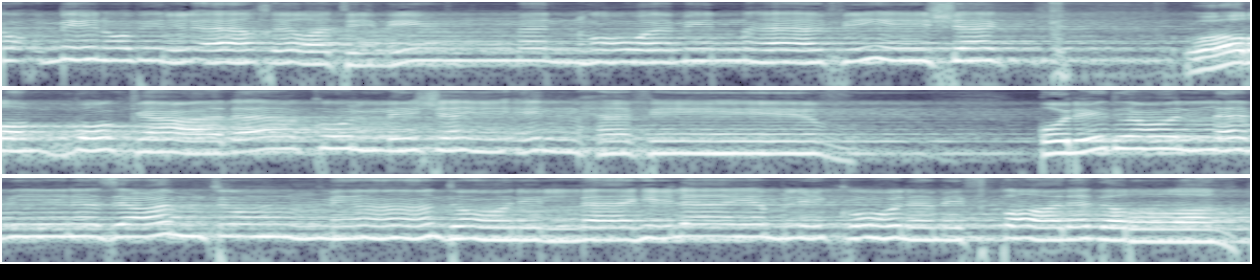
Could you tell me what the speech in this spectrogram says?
يؤمن بالآخرة ممن هو منها في شك. وربك على كل شيء حفيظ. قل ادعوا الذين زعمتم من دون الله لا يملكون مثقال ذرة.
